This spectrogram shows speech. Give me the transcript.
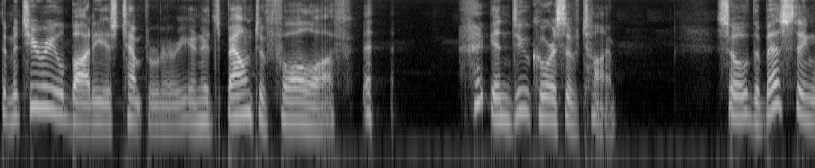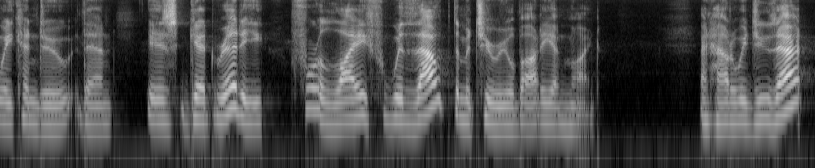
the material body is temporary and it's bound to fall off in due course of time. So, the best thing we can do then is get ready for life without the material body and mind. And how do we do that?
